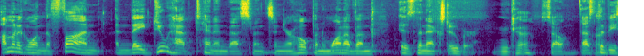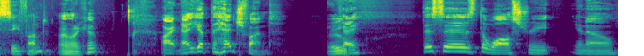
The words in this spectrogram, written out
I'm going to go in the fund, and they do have ten investments, and you're hoping one of them is the next Uber. Okay, So that's the VC fund. I like it. All right, now you got the hedge fund. Okay. This is the Wall Street, you know,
